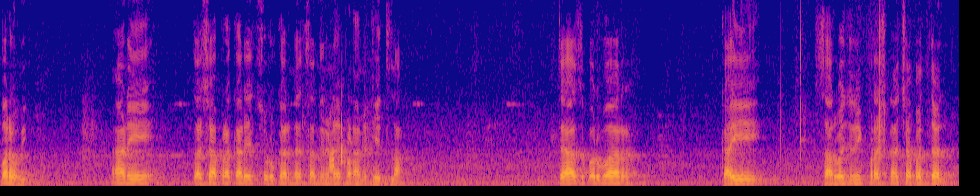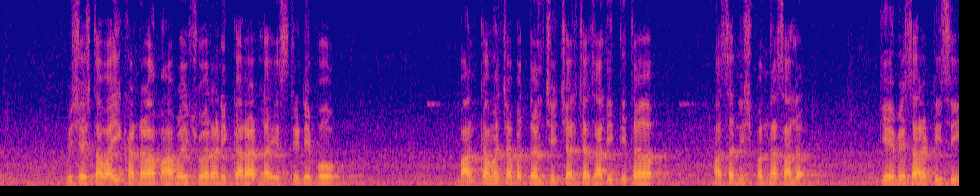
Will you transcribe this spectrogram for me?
बरं होईल. आणि तशा प्रकारे सुरू करण्याचा निर्णय पण आम्ही घेतला. त्याचबरोबर काही सार्वजनिक प्रश्नाच्या बद्दल विशेषतः वाई खंडाळा महाबळेश्वर आणि कराडला एस टी डेपो बांधकामाच्या बद्दलची चर्चा झाली तिथं असं निष्पन्नास आलं की M S R T C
